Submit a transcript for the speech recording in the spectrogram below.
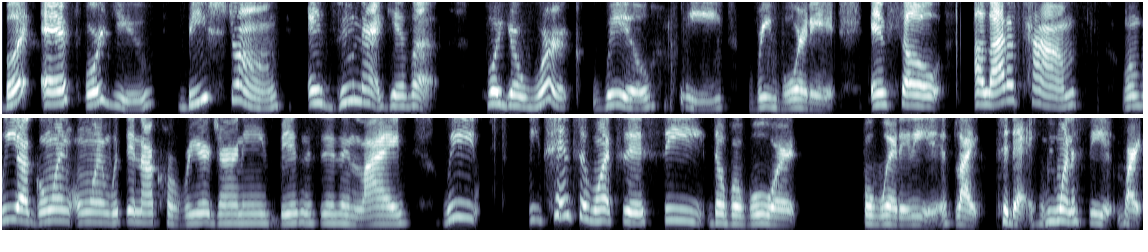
But as for you, be strong and do not give up, for your work will be rewarded. And so, a lot of times when we are going on within our career journeys, businesses, and life, we we tend to want to see the reward for what it is. Like today, we want to see it right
